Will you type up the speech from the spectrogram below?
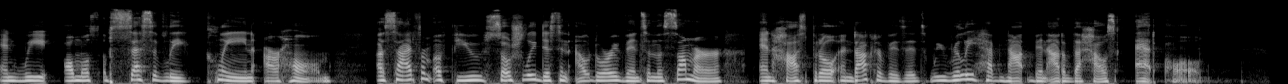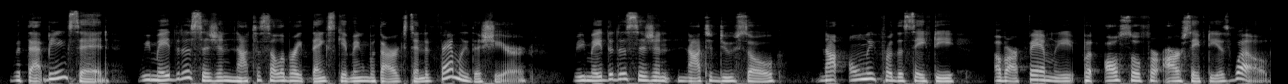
and we almost obsessively clean our home. Aside from a few socially distant outdoor events in the summer and hospital and doctor visits, we really have not been out of the house at all. With that being said, we made the decision not to celebrate Thanksgiving with our extended family this year. We made the decision not to do so, not only for the safety of our family, but also for our safety as well.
